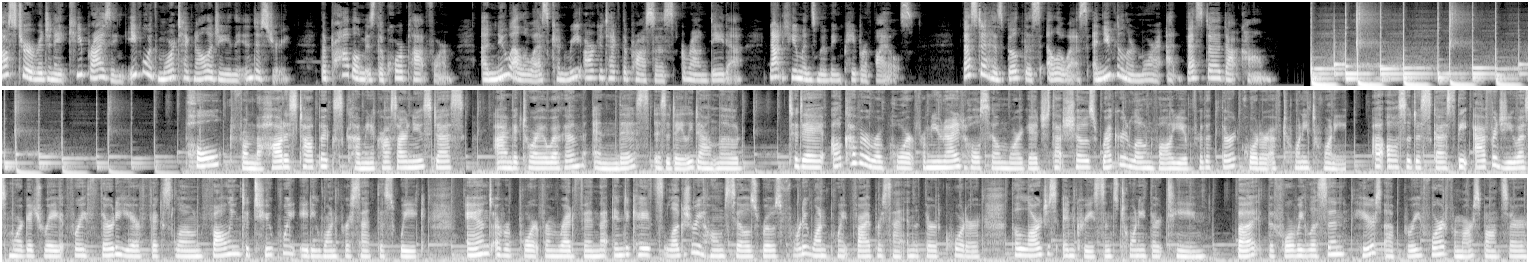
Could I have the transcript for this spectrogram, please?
Costs to originate keep rising even with more technology in the industry. The problem is the core platform. A new LOS can re architect the process around data, not humans moving paper files. Vesta has built this LOS, and you can learn more at Vesta.com. Pulled from the hottest topics coming across our news desk, I'm Victoria Wickham, and this is a daily download. Today, I'll cover a report from United Wholesale Mortgage that shows record loan volume for the third quarter of 2020. I'll also discuss the average U.S. mortgage rate for a 30 year fixed loan falling to 2.81% this week, and a report from Redfin that indicates luxury home sales rose 41.5% in the third quarter, the largest increase since 2013. But before we listen, here's a brief word from our sponsor.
